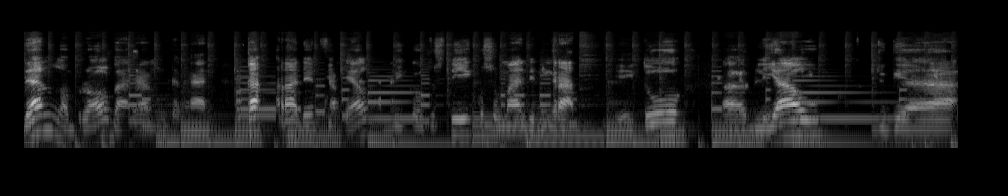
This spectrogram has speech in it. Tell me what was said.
dan ngobrol bareng dengan Kak Raden Fikel Wiko Gusti Kusuma Diningrat yaitu uh, beliau juga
